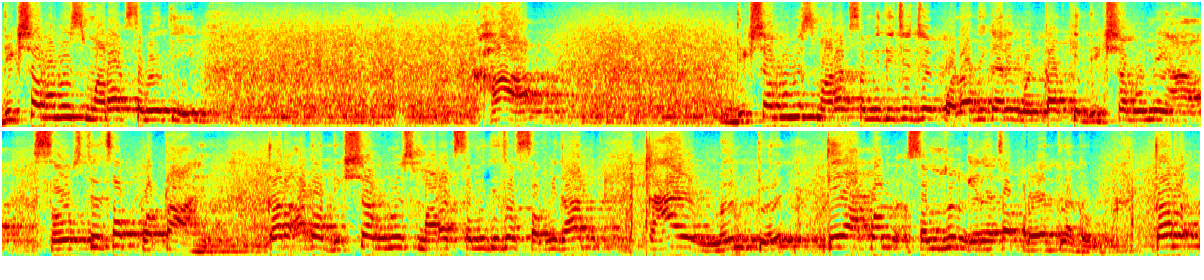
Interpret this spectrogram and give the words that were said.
दीक्षाभूमी स्मारक समिती हा दीक्षाभूमी स्मारक समितीचे जे पदाधिकारी म्हणतात की दीक्षाभूमी हा संस्थेचा पता आहे. तर आता दीक्षाभूमी स्मारक समितीचं संविधान काय म्हणते ते आपण समजून घेण्याचा प्रयत्न करू. तर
